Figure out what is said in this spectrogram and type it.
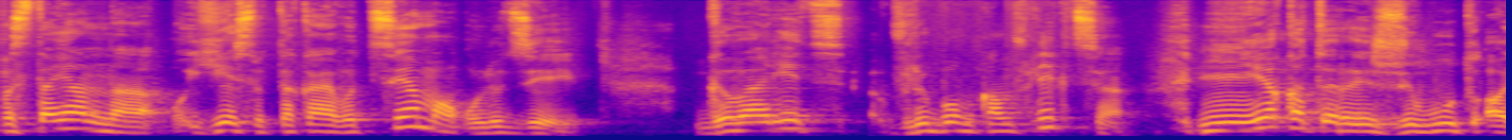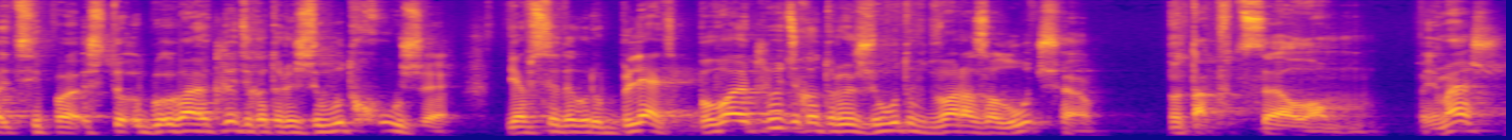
постоянно есть вот такая вот тема у людей, говорить в любом конфликте, некоторые живут, а, типа, что бывают люди, которые живут хуже. Я всегда говорю, блядь, бывают люди, которые живут в два раза лучше, ну так в целом, понимаешь?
